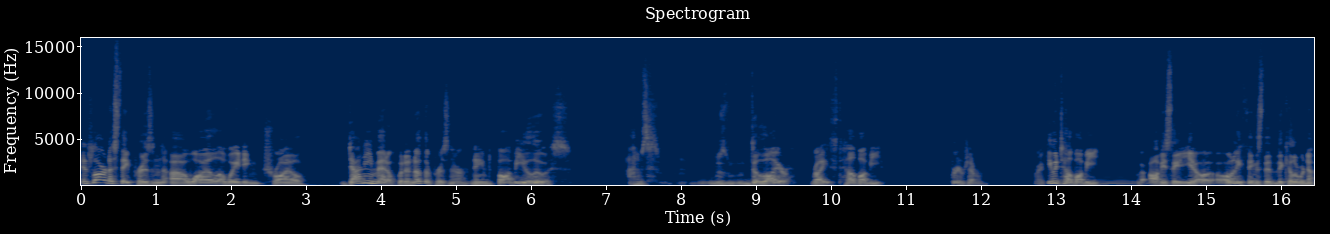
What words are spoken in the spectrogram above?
In Florida State Prison, uh, while awaiting trial, Danny met up with another prisoner named Bobby Lewis. And was, was Delira, right? To tell Bobby pretty much everything, right? He would tell Bobby, obviously, you know, only things that the killer would know.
